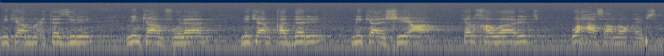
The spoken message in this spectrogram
ninkaan muctazili ninkaan fulaan ninkaan qadari ninkaan shiica kan khawaarij waxaasaa loo qaybsamay.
